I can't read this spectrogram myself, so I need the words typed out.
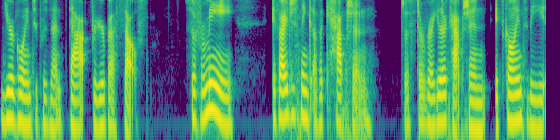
you're going to present that for your best self? So for me, if I just think of a caption, just a regular caption, it's going to be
